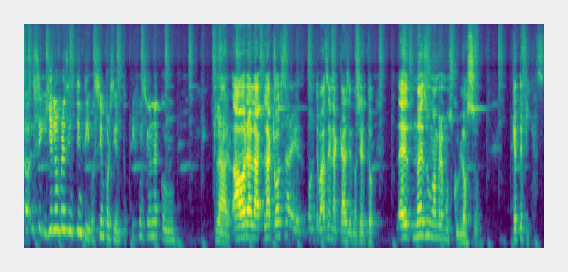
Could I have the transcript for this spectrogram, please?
Ah, sí, y el hombre es instintivo, 100%, y funciona con... Claro. Ahora la, la cosa es, ponte vas en la calle, ¿no es cierto? Eh, no es un hombre musculoso. ¿Qué te fijas?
